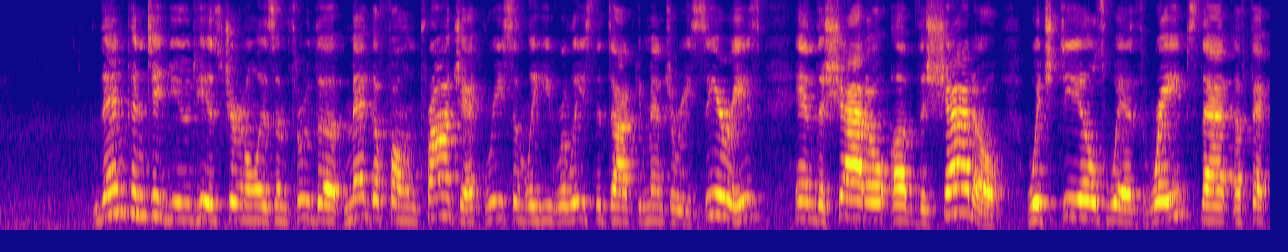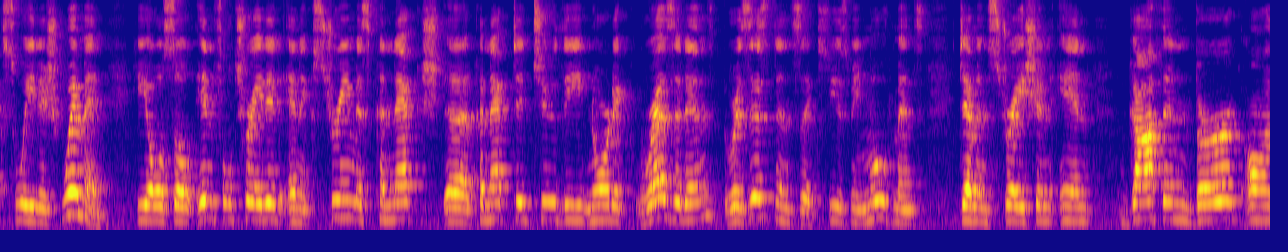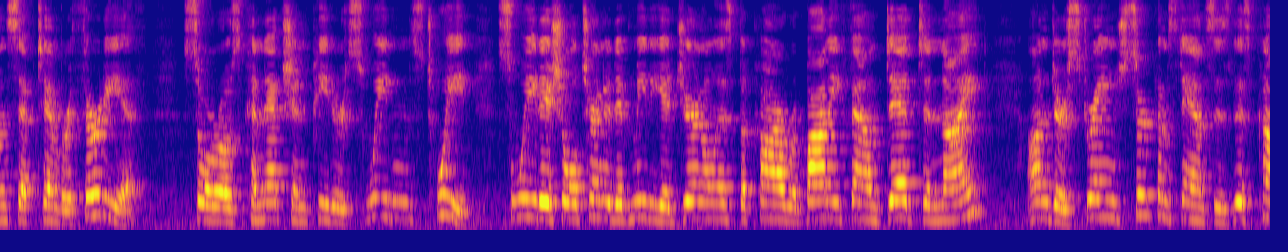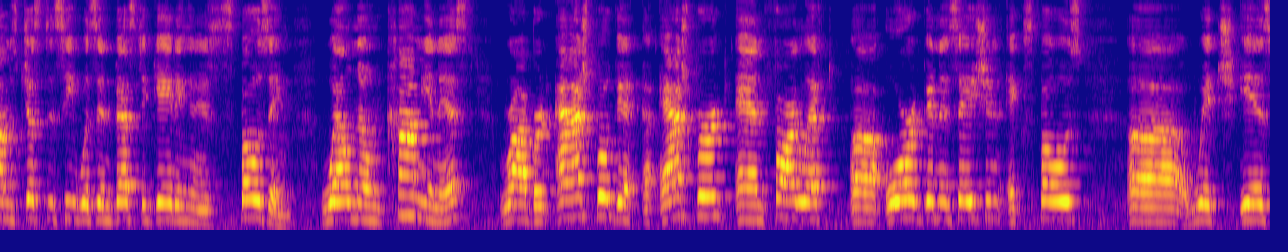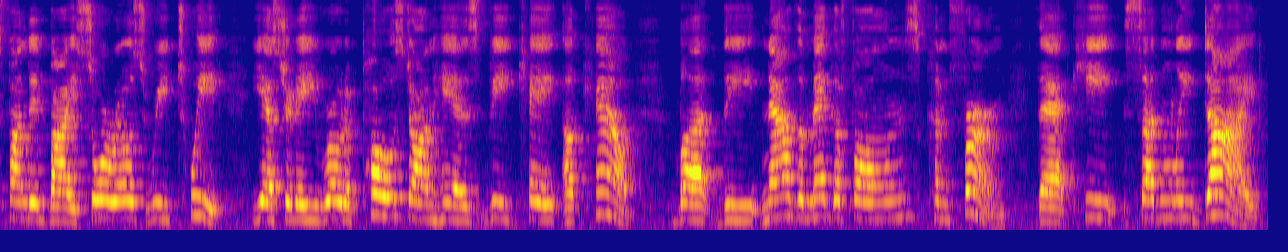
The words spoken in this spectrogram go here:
then continued his journalism through the Megaphone Project. Recently, he released the documentary series in the shadow of the shadow, which deals with rapes that affect Swedish women. He also infiltrated an extremist connect, uh, connected to the Nordic resistance excuse me, movements demonstration in Gothenburg on September 30th. Soros connection, Peter Sweden's tweet. Swedish alternative media journalist Bakar Rabbani found dead tonight under strange circumstances. This comes just as he was investigating and exposing well-known communist Robert Aschberg, Aschberg and far-left uh, organization Expose, uh, which is funded by Soros. Retweet. Yesterday he wrote a post on his VK account, but the now the megaphones confirm that he suddenly died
